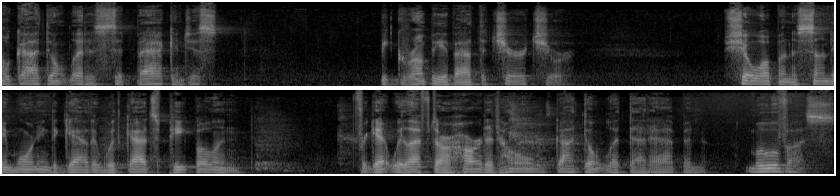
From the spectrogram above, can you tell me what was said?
Oh God, don't let us sit back and just be grumpy about the church or show up on a Sunday morning to gather with God's people and forget we left our heart at home. God, don't let that happen. Move us,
